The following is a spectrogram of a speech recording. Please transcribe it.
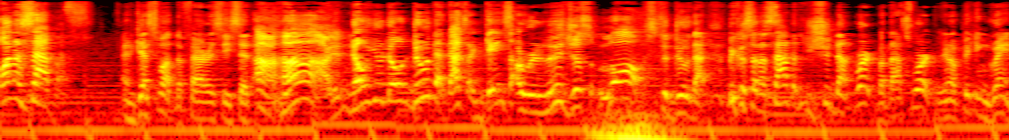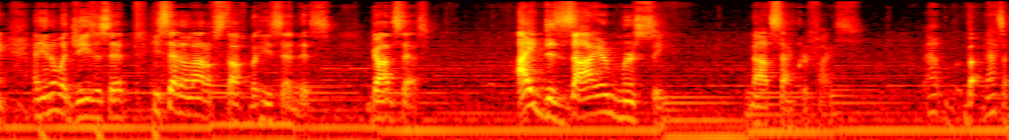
on a Sabbath. And guess what? The Pharisee said, Uh-huh, know you don't do that. That's against our religious laws to do that. Because on a Sabbath you should not work, but that's work, you know, picking grain. And you know what Jesus said? He said a lot of stuff, but he said this. God says, I desire mercy, not sacrifice. That, that's a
